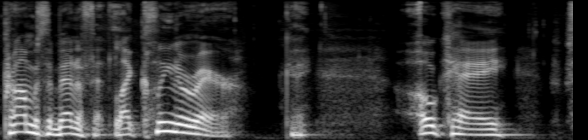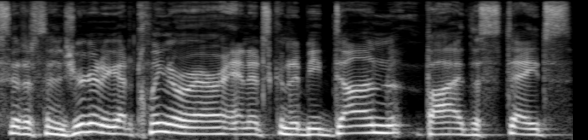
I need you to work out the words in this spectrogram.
promise a benefit, like cleaner air. Okay, okay, citizens, you're going to get cleaner air, and it's going to be done by the states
